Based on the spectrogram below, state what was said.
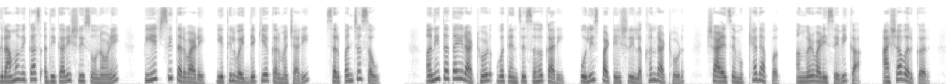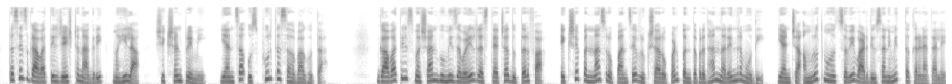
ग्रामविकास अधिकारी श्री सोनवणे पीएचसी तरवाडे येथील वैद्यकीय कर्मचारी सरपंच सौ. अनिताताई राठोड व त्यांचे सहकारी पोलीस पाटील श्री लखन राठोड शाळेचे मुख्याध्यापक अंगणवाडी सेविका आशा वर्कर तसेच गावातील ज्येष्ठ नागरिक महिला शिक्षणप्रेमी यांचा उत्स्फूर्त सहभाग होता. गावातील स्मशानभूमीजवळील रस्त्याच्या दुतर्फा एकशे पन्नास रोपांचे वृक्षारोपण पंतप्रधान नरेंद्र मोदी यांच्या अमृत महोत्सवी वाढदिवसानिमित्त करण्यात आले.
